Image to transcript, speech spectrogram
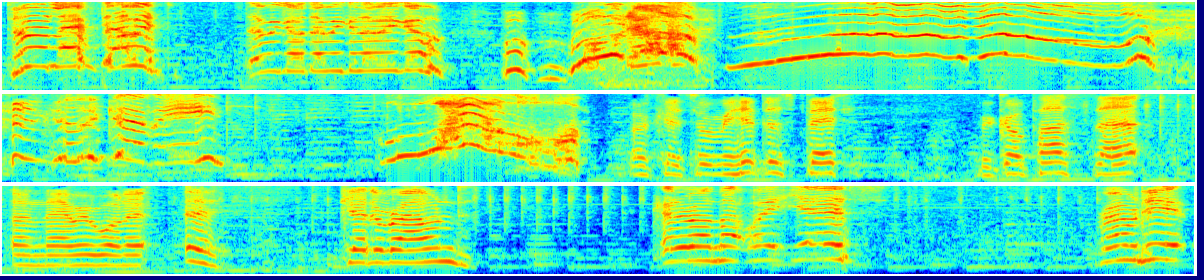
Turn left, damn it! There we go, there we go, there we go! Oh, oh no! Okay, so we hit this bit, we go past that, and then we want to uh, get around. Get around that way, yes! Round here!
